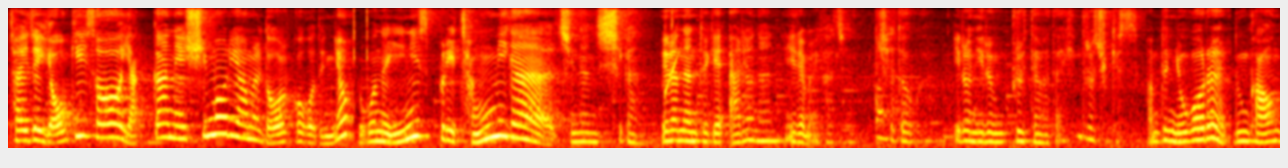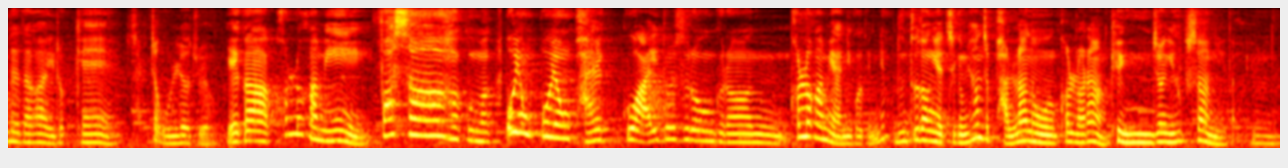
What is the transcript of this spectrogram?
자 이제 여기서 약간의 쉬머리함을 넣을 거거든요 요거는 이니스프리 장미가 지는 시간이라는 되게 아련한 이름을 가진 섀도우가 이런 이름 부를 때마다 힘들어 죽겠어. 아무튼 요거를 눈 가운데다가 이렇게 살짝 올려줘요. 얘가 컬러감이 파사하고 막 뽀용뽀용 밝고 아이돌스러운 그런 컬러감이 아니거든요. 눈두덩이에 지금 현재 발라놓은 컬러랑 굉장히 흡사합니다 이런.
